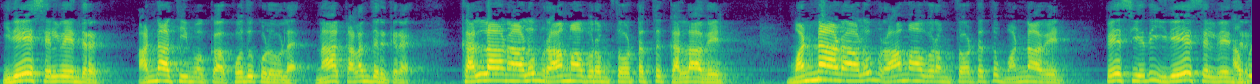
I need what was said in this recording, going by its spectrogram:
இதே செல்வேந்திரன் அண்ணா திமுக பொதுக்குழுவுல நான் கலந்திருக்கிறேன். கல்லானாலும் ராமாபுரம் தோட்டத்து கல்லாவேன். மண்ணானாலும் ராமாபுரம் தோட்டத்து மண்ணாவேன். பேசியது இதே செல்வேந்திரன்.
